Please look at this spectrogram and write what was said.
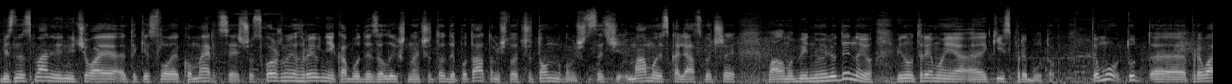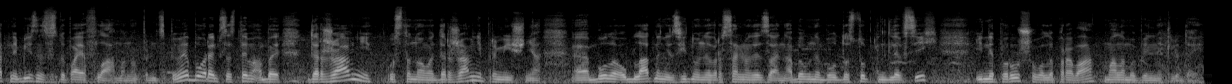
бізнесмен він відчуває таке слово комерція, що з кожної гривні, яка буде залишена чи то депутатом, чи то чиновником, чи це чи мамою з коляскою, чи маломобільною людиною, він отримує е, якийсь прибуток. Тому тут е, приватний бізнес виступає флагманом. В принципі, ми боремося з тим, аби державні установи, державні приміщення е, були обладнані згідно універсального дизайну, аби вони були доступні для всіх і не порушували права маломобільних людей.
